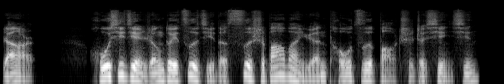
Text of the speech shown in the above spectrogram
然而，胡锡进仍对自己的四十八万元投资保持着信心。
